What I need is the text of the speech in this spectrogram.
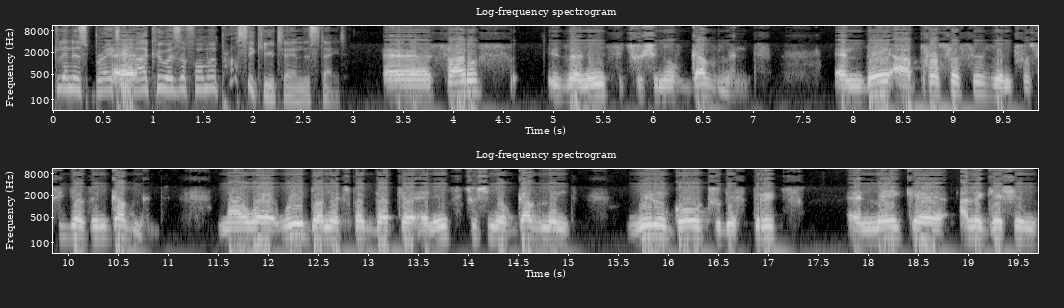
Glynnis Breytenbach, uh, who was a former prosecutor in the state. Uh, SARS is an institution of government. And there are processes and procedures in government. Now, uh, we don't expect that uh, an institution of government will go to the streets and make uh, allegations,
